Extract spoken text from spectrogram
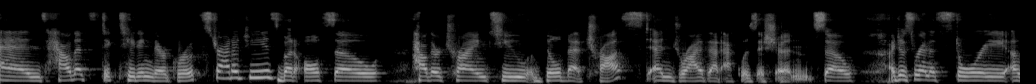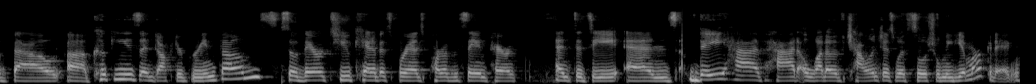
and how that's dictating their growth strategies, but also how they're trying to build that trust and drive that acquisition. So I just ran a story about uh, cookies and Dr. Greenthumb's. So they're two cannabis brands, part of the same parent entity and they have had a lot of challenges with social media marketing.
